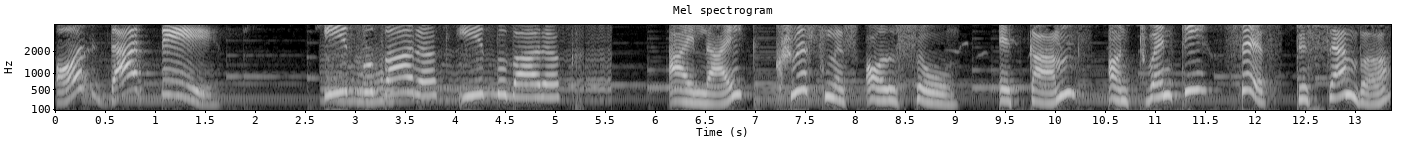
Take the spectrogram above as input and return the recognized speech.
on that day. Eid Mubarak, Eid Mubarak. I like Christmas also. It comes on 25th December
